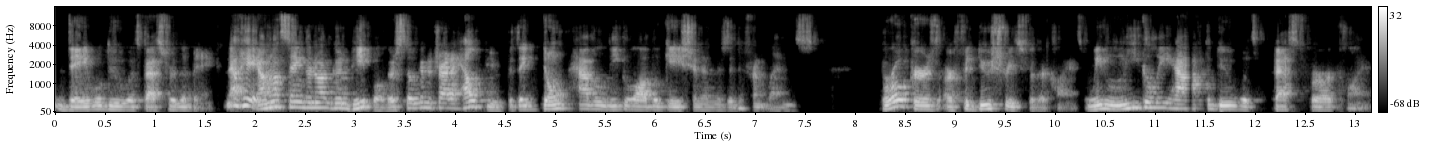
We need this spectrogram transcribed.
they will do what's best for the bank. Now, hey, I'm not saying they're not good people. They're still going to try to help you, but they don't have a legal obligation and there's a different lens. Brokers are fiduciaries for their clients. We legally have to do what's best for our client,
